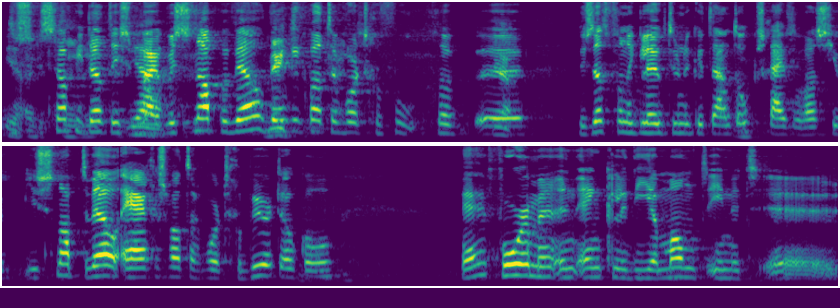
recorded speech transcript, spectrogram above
dus uit het, snap je, dat is. ja. Maar we snappen wel, denk ik, wat er wordt gevoeld. Ge, eh, Ja. Dus dat vond ik leuk toen ik het aan het opschrijven was. Je, je snapt wel ergens wat er wordt gebeurd, ook al hè, vormen een enkele diamant in het eh,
